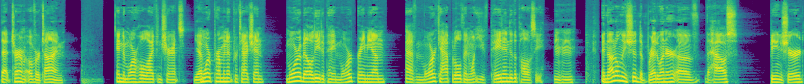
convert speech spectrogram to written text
that term over time. into more whole life insurance, Yep. more permanent protection, more ability to pay more premium, have more capital than what you've paid into the policy. Mm-hmm. And not only should the breadwinner of the house be insured,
